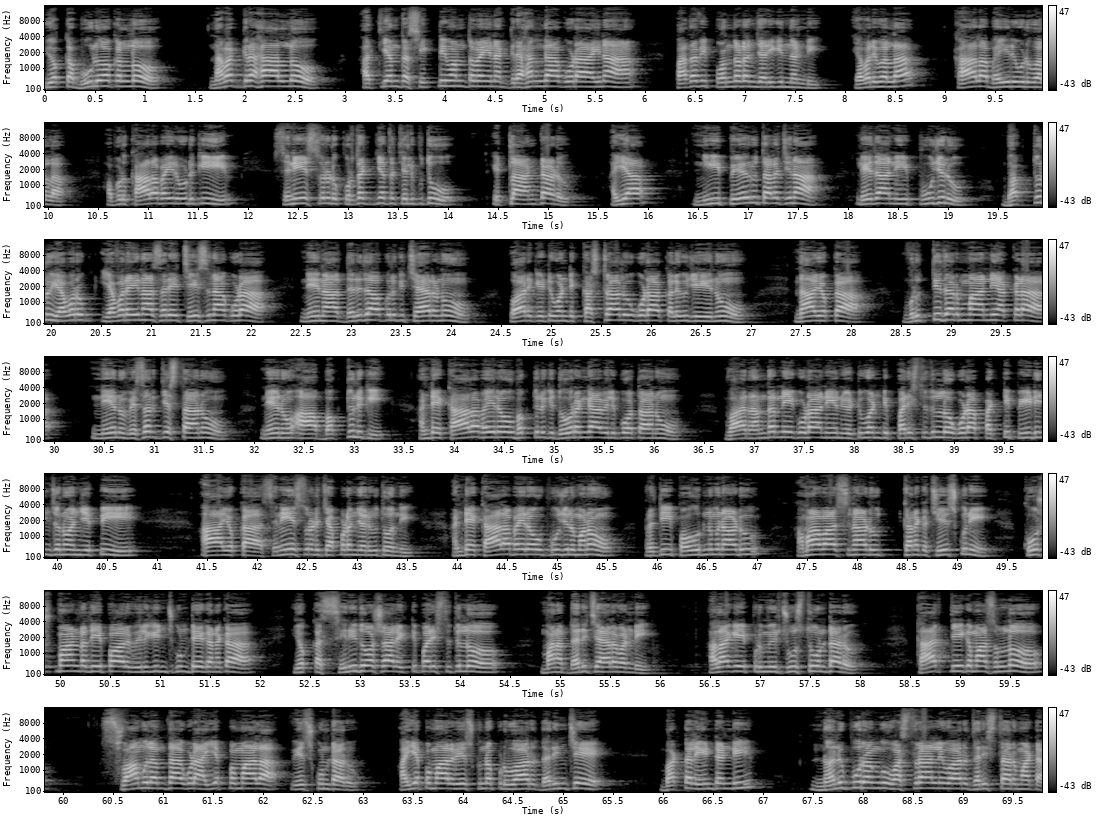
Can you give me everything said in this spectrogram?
యొక్క భూలోకంలో నవగ్రహాల్లో అత్యంత శక్తివంతమైన గ్రహంగా కూడా ఆయన పదవి పొందడం జరిగిందండి. ఎవరి వల్ల? కాలభైరవుడి వల్ల. అప్పుడు కాలభైరవుడికి శనీశ్వరుడు కృతజ్ఞత తెలుపుతూ ఇట్లా అంటాడు అయ్యా నీ పేరు తలచిన లేదా నీ పూజలు భక్తులు ఎవరు ఎవరైనా సరే చేసినా కూడా నేను ఆ దరిదాపులకి చేరను. వారికి ఎటువంటి కష్టాలు కూడా కలుగుజేయను నా యొక్క వృత్తి ధర్మాన్ని అక్కడ నేను విసర్జిస్తాను. నేను ఆ భక్తులకి అంటే కాలభైరవ భక్తులకి దూరంగా వెళ్ళిపోతాను. వారందరినీ కూడా నేను ఎటువంటి పరిస్థితుల్లో కూడా పట్టి పీడించను అని చెప్పి ఆ యొక్క శనీశ్వరుడు చెప్పడం జరుగుతోంది. అంటే కాలభైరవ పూజలు మనం ప్రతి పౌర్ణమి నాడు అమావాస్య నాడు కనుక చేసుకుని కూష్మాండ దీపాలు వెలిగించుకుంటే కనుక ఈ యొక్క శని దోషాలు ఎట్టి పరిస్థితుల్లో మన దరి చేరవండి. అలాగే ఇప్పుడు మీరు చూస్తూ ఉంటారు కార్తీక మాసంలో స్వాములంతా కూడా అయ్యప్పమాల వేసుకుంటారు. అయ్యప్పమాల వేసుకున్నప్పుడు వారు ధరించే బట్టలు ఏంటండి నలుపు రంగు వస్త్రాలని వారు ధరిస్తారన్నమాట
